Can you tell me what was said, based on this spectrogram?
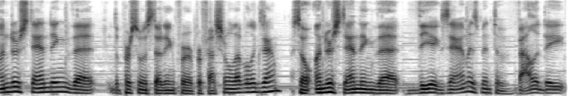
understanding that the person was studying for a professional level exam. So, understanding that the exam is meant to validate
